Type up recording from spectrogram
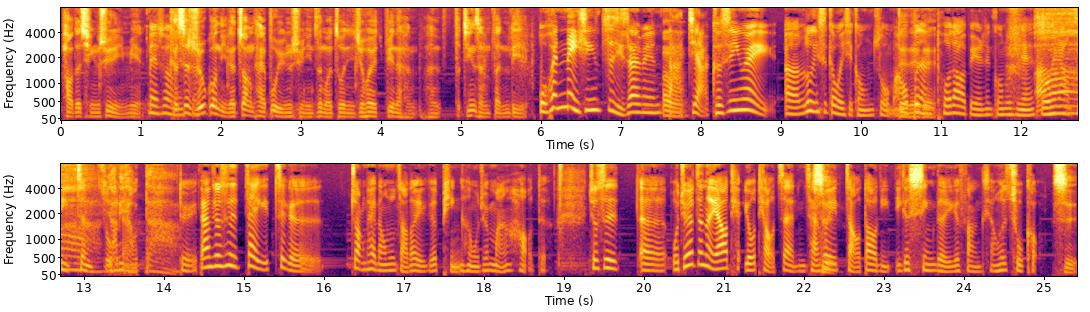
好的情绪里面。没错。可是如果你的状态不允许你这么做，你就会变得很很精神分裂。我会内心自己在那边打架，可是因为呃，录音师跟我一起工作嘛，嗯对对我不能拖到别人的工作时间，所以让自己振作，啊压力好大。对，但就是在这个状态当中找到一个平衡，我觉得蛮好的。就是呃，我觉得真的要挑有挑战，你才会找到你一个新的一个方向或是出口。是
